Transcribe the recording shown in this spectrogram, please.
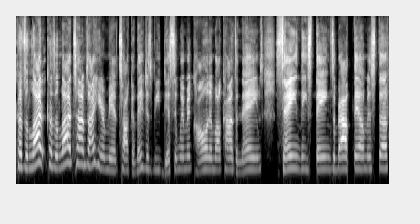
Cause a lot, cause a lot of times I hear men talking, they just be dissing women, calling them all kinds of names, saying these things about them and stuff.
